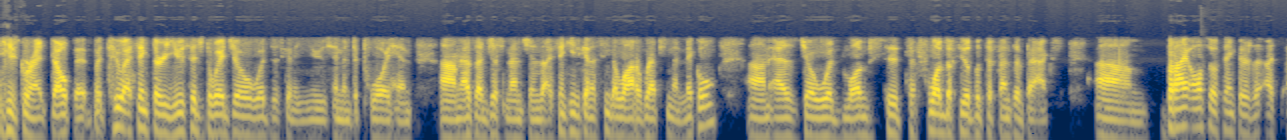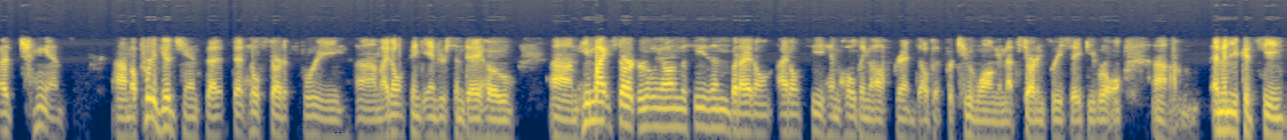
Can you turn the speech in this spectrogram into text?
he's Grant Delpit. But two, I think their usage, the way Joe Woods is going to use him and deploy him, um, as I just mentioned, I think he's going to see a lot of reps in the nickel, um, as Joe Woods loves to, to flood the field with defensive backs. Um, but I also think there's a, a chance, um, a pretty good chance that that he'll start at free. Um, I don't think Anderson Sendejo. Um, he might start early on in the season, but I don't I don't see him holding off Grant Delpit for too long in that starting free safety role. Um, and then you could see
